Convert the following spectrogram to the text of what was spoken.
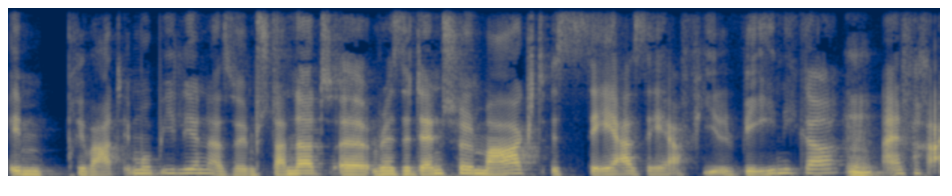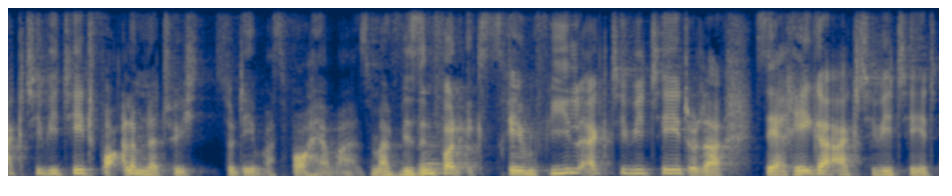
im Privatimmobilien, also im Standard äh, Residential Markt ist sehr, sehr viel weniger mhm. einfach Aktivität, vor allem natürlich zu dem, was vorher war. Also wir sind von extrem viel Aktivität oder sehr reger Aktivität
